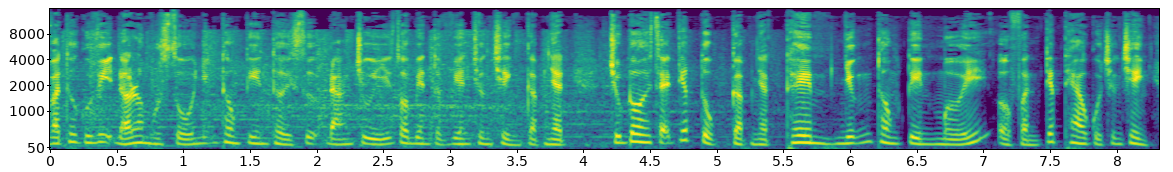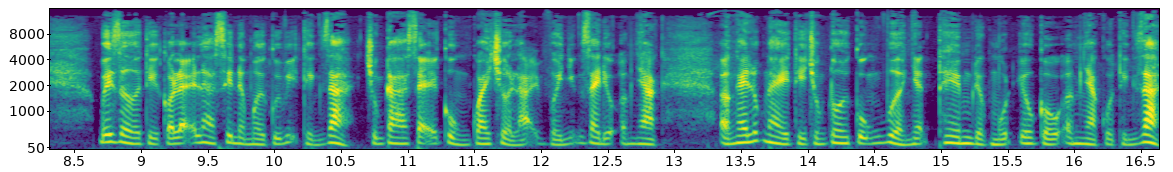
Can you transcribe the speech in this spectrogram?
Và thưa quý vị, đó là một số những thông tin thời sự đáng chú ý do biên tập viên chương trình cập nhật. Chúng tôi sẽ tiếp tục cập nhật thêm những thông tin mới ở phần tiếp theo của chương trình. Bây giờ thì có lẽ là xin được mời quý vị thính giả, chúng ta sẽ cùng quay trở lại với những giai điệu âm nhạc. Ở ngay lúc này thì chúng tôi cũng vừa nhận thêm được một yêu cầu âm nhạc của thính giả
